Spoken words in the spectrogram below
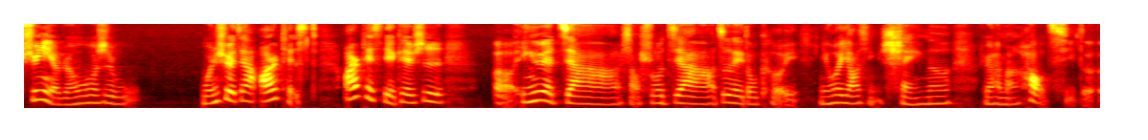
虚拟的人物，或是文学家 （artist），artist 也可以是。呃，音乐家、小说家这类都可以。你会邀请谁呢？觉得还蛮好奇的。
